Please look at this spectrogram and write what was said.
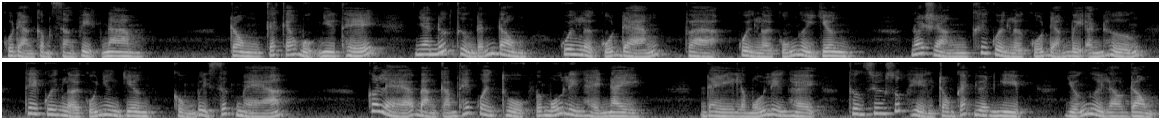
của Đảng Cộng sản Việt Nam. Trong các cáo buộc như thế, nhà nước thường đánh đồng quyền lợi của đảng và quyền lợi của người dân. Nói rằng khi quyền lợi của đảng bị ảnh hưởng thì quyền lợi của nhân dân cũng bị sức mẻ. Có lẽ bạn cảm thấy quen thuộc với mối liên hệ này. Đây là mối liên hệ thường xuyên xuất hiện trong các doanh nghiệp giữa người lao động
